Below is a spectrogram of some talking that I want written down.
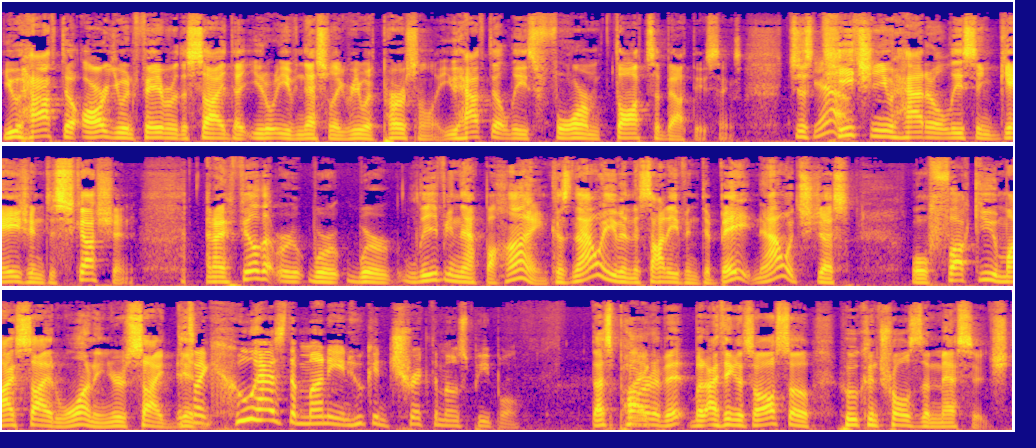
you have to argue in favor of the side that you don't even necessarily agree with personally. You have to at least form thoughts about these things. Just Yeah. teaching you how to at least engage in discussion. And I feel that we're we're, we're leaving that behind because now even it's not even debate. Now it's just well, fuck you, my side won and your side didn't. It's like who has the money and who can trick the most people. That's part Like- of it, but I think it's also who controls the message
